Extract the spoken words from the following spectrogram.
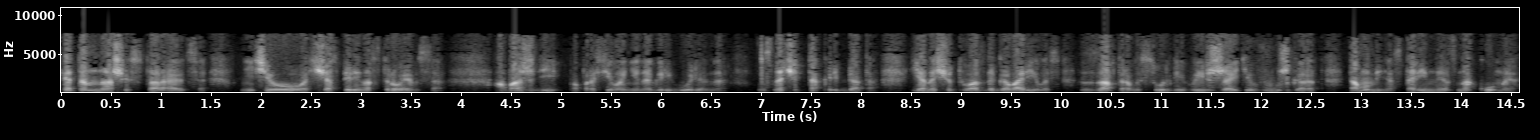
«Это наши стараются. Ничего, сейчас перенастроимся». «Обожди», — попросила Нина Григорьевна. «Значит так, ребята, я насчет вас договорилась. Завтра вы с Ольгой выезжаете в Ужгород. Там у меня старинные знакомые.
